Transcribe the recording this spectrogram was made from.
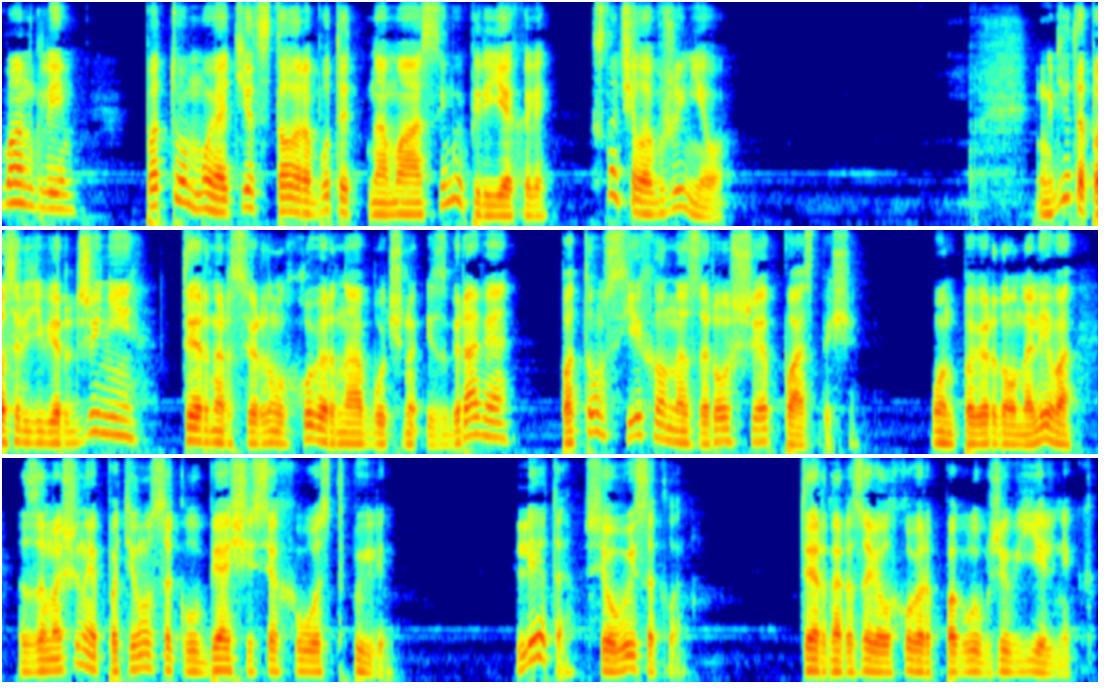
«В Англии. Потом мой отец стал работать на МААС, и мы переехали. Сначала в Женеву». Где-то посреди Вирджинии Тернер свернул ховер на обочину из гравия, потом съехал на заросшее пастбище. Он повернул налево, за машиной потянулся клубящийся хвост пыли. Лето, все высохло. Тернер завел ховер поглубже в ельник.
